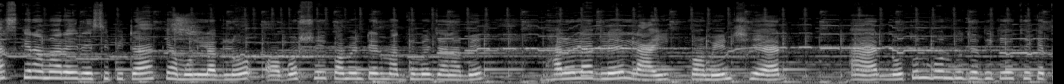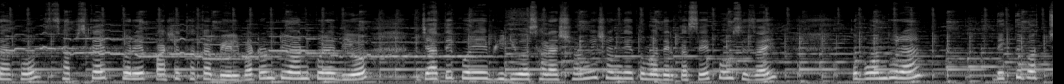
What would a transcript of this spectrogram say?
আজকের আমার এই রেসিপিটা কেমন লাগল অবশ্যই কমেন্টের মাধ্যমে জানাবে। ভালো লাগলে লাইক কমেন্ট শেয়ার আর নতুন বন্ধু যদি কেউ থেকে থাকো সাবস্ক্রাইব করে পাশে থাকা বেল বাটনটি অন করে দিও, যাতে করে ভিডিও ছাড়ার সঙ্গে সঙ্গে তোমাদের কাছে পৌঁছে যায়। তো বন্ধুরা, দেখতে পাচ্ছ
